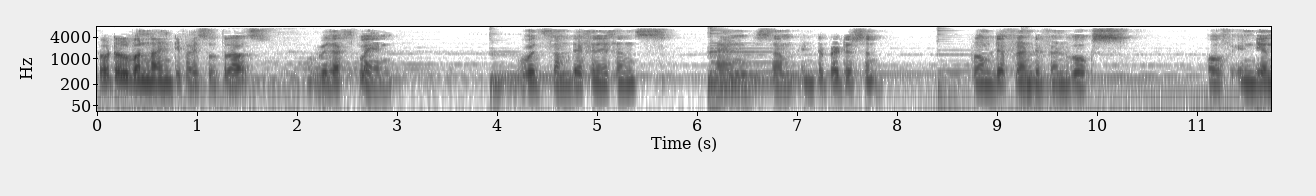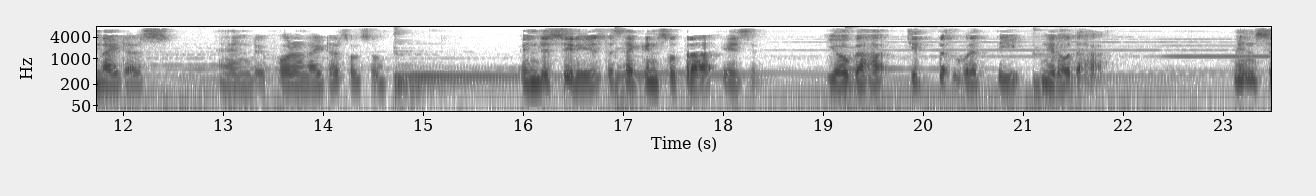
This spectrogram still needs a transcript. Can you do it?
Total 195 sutras will explain with some definitions and some interpretation from different different books of Indian writers and foreign writers also. In this series, the second sutra is Yoga Chitta Vritti Nirodha. Means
